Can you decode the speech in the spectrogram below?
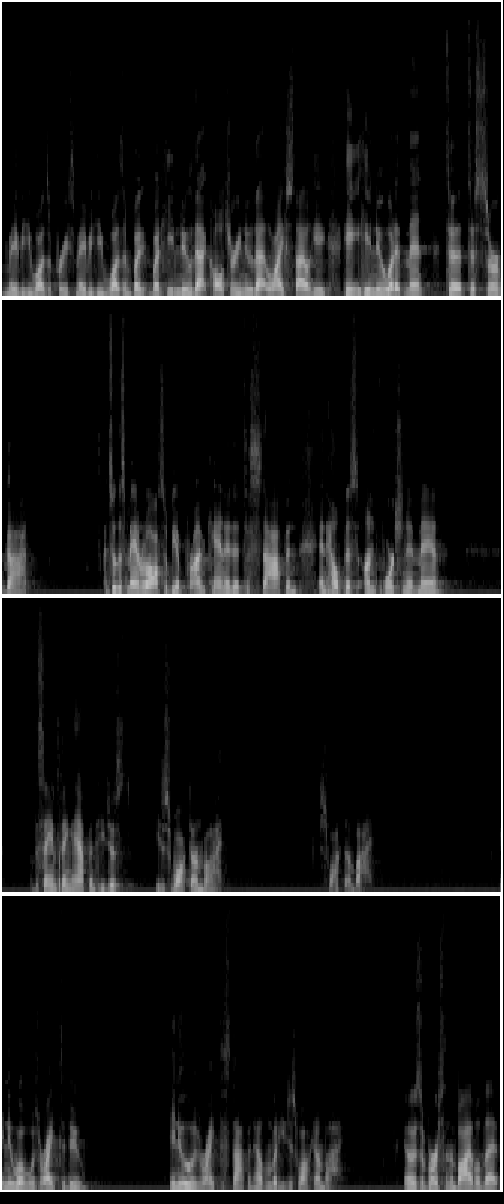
maybe he was a priest, maybe he wasn't, but, but he knew that culture, he knew that lifestyle, he, he, he knew what it meant to, to serve God. And so this man would also be a prime candidate to stop and, and help this unfortunate man. But the same thing happened. He just, he just walked on by. Just walked on by. He knew what was right to do. He knew it was right to stop and help him, but he just walked on by. And there's a verse in the Bible that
